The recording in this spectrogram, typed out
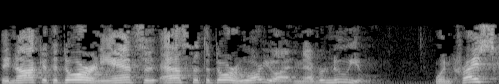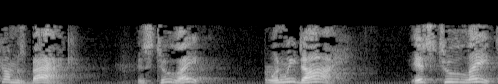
They knock at the door and he answer, asks at the door, who are you? I never knew you. When Christ comes back, it's too late. When we die, it's too late.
